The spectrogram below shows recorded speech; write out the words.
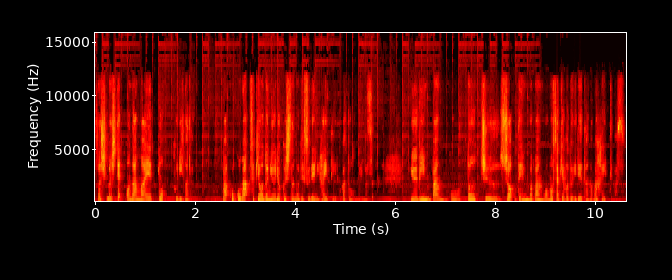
そうしまして、お名前と振り仮名。ここは先ほど入力したのですでに入っているかと思います。郵便番号と住所、電話番号も先ほど入れたのが入ってます。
